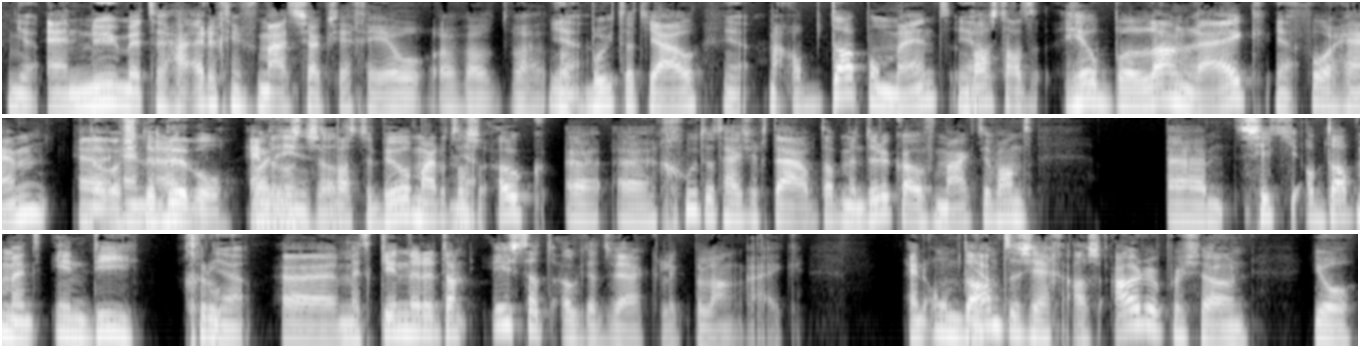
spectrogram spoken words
Ja. En nu met de huidige informatie zou ik zeggen... joh, uh, wat, wat, ja. boeit dat jou? Ja. Maar op dat moment was dat heel belangrijk voor hem. dat was en, de bubbel En dat was, zat. was de bubbel. Maar dat was ook goed dat hij zich daar op dat moment druk over maakte. Want ehm, zit je op dat moment in die groep uh, met kinderen, dan is dat ook daadwerkelijk belangrijk. En om dan te zeggen als ouder persoon, joh,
